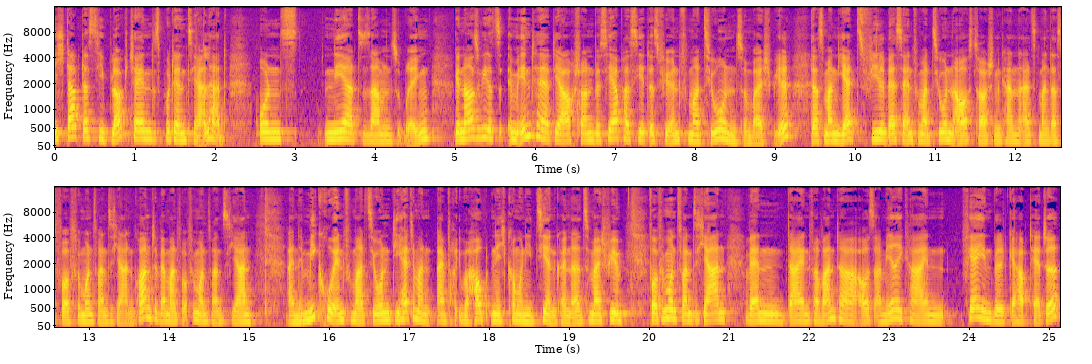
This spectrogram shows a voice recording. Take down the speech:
Ich glaube, dass die Blockchain das Potenzial hat, uns näher zusammenzubringen. Genauso wie das im Internet ja auch schon bisher passiert ist für Informationen zum Beispiel, dass man jetzt viel besser Informationen austauschen kann, als man das vor 25 Jahren konnte. Wenn man vor 25 Jahren eine Mikroinformation, die hätte man einfach überhaupt nicht kommunizieren können. Also zum Beispiel vor 25 Jahren, wenn dein Verwandter aus Amerika ein Ferienbild gehabt hätte,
